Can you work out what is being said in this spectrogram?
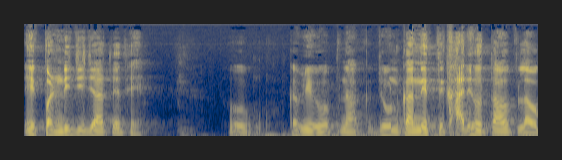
एक पंडित जी जाते थे, वो कभी वो अपना, जो उनका नित्य कार्य होता उपलव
